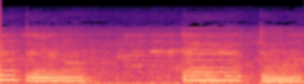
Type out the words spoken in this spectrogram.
Dun, dun, dun, dun.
